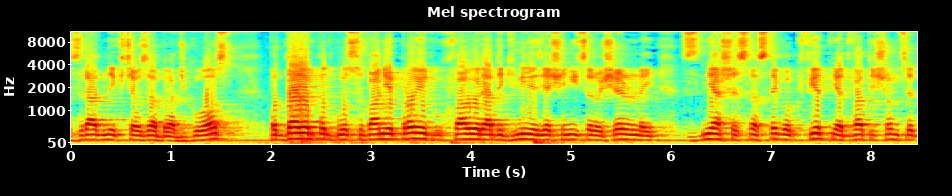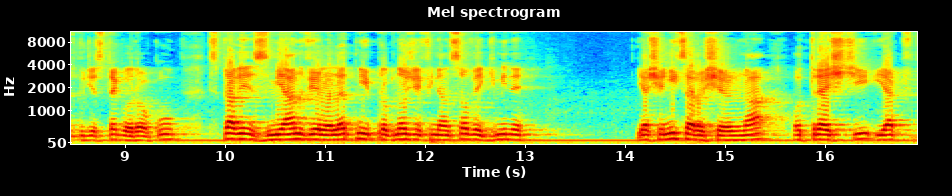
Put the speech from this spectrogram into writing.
z radnych chciał zabrać głos, poddaję pod głosowanie projekt uchwały Rady Gminy Jasienicy Rosielnej z dnia 16 kwietnia 2020 roku w sprawie zmian w wieloletniej prognozie finansowej gminy Jasienica Rosielna o treści jak w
